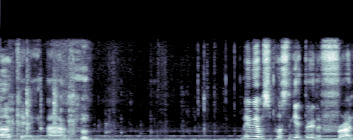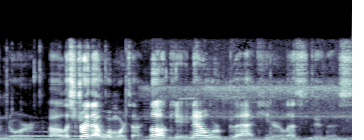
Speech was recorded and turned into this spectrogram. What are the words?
Okay, um. Maybe I'm supposed to get through the front door. Uh, let's try that one more time. Okay, now we're back here. Let's do this.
